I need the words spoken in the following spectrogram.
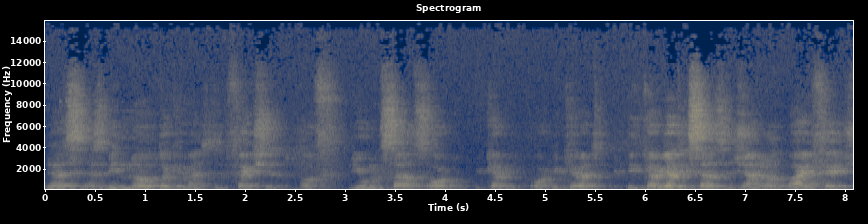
there has been no documented infection of human cells or, eukaryotic, or eukaryotic, cells in general by a phage.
